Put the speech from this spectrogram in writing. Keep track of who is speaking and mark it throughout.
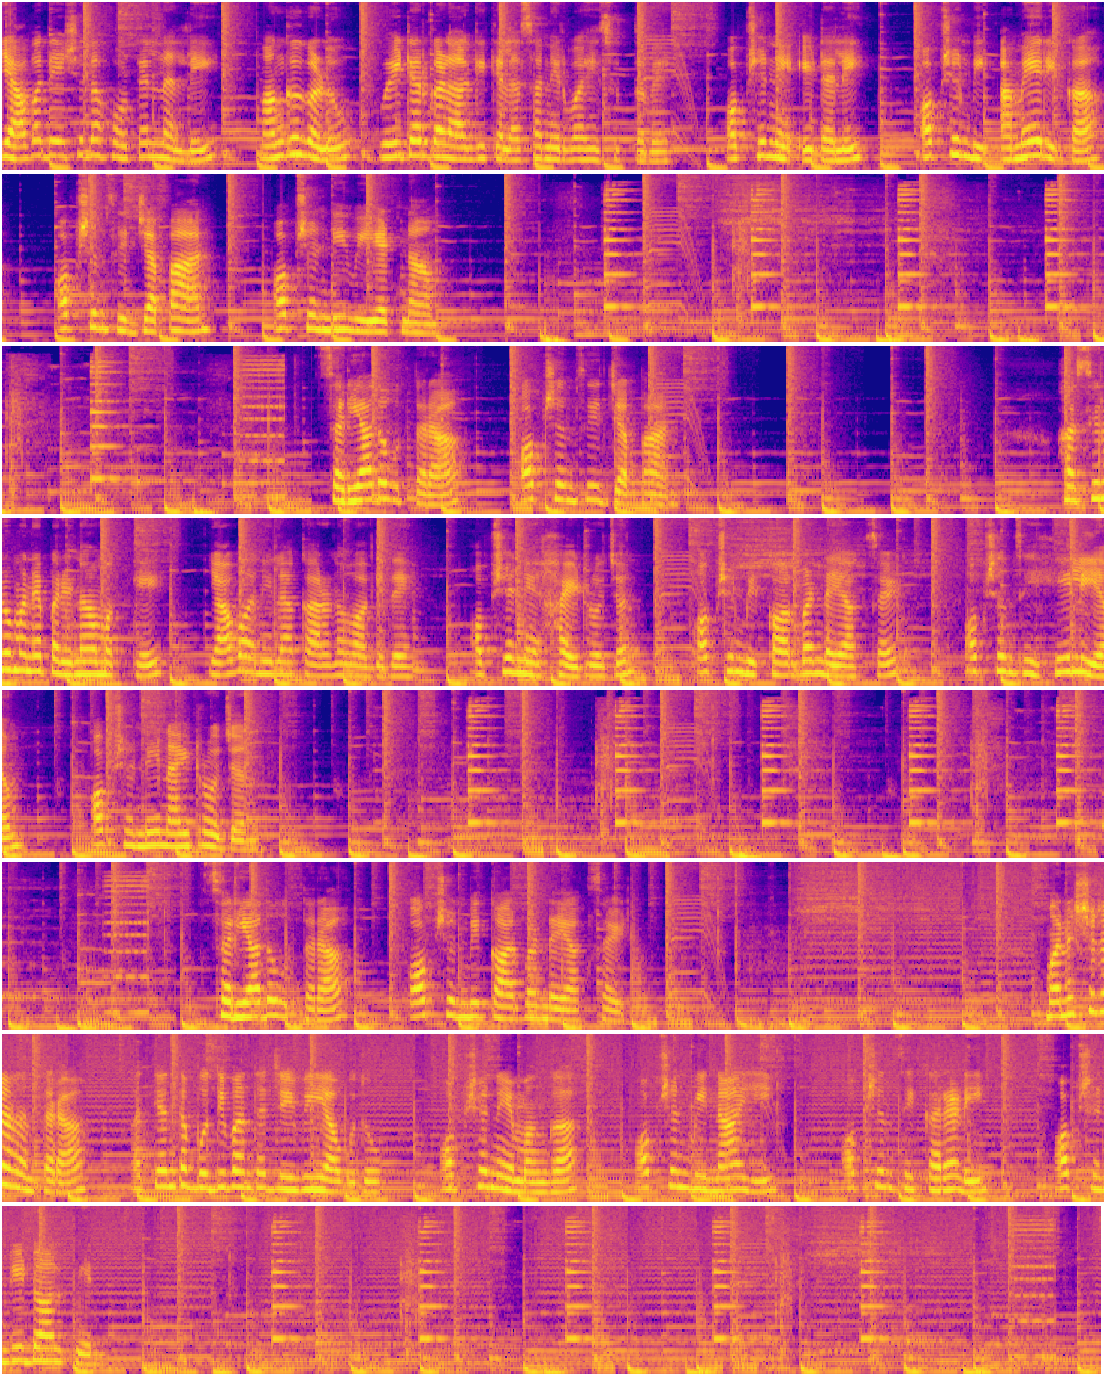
Speaker 1: ಯಾವ ದೇಶದ ಹೋಟೆಲ್ನಲ್ಲಿ ಮಂಗಗಳು, ವೇಟರ್ಗಳಾಗಿ ಕೆಲಸ ನಿರ್ವಹಿಸುತ್ತವೆ? Option A, Italy. Option B, America. Option C, Japan. Option D, Vietnam. ಸರಿಯಾದ ಉತ್ತರ, ಆಪ್ಷನ್ ಸಿ, ಜಪಾನ್. ಹಸಿರು ಮನೆ ಪರಿಣಾಮಕ್ಕೆ ಯಾವ ಅನಿಲ ಕಾರಣವಾಗಿದೆ? Option A, hydrogen. Option B, carbon dioxide. Option C, helium. Option D nitrogen ಸರಿಯಾದ ಉತ್ತರ ಆಪ್ಷನ್ ಬಿ ಕಾರ್ಬನ್ ಡೈಆಕ್ಸೈಡ್ ಮನುಷ್ಯನ ನಂತರ, ಅತ್ಯಂತ ಬುದ್ಧಿವಂತ ಜೀವಿ ಯಾವುದು? ಆಪ್ಷನ್ ಎ ಮಂಗ. ಆಪ್ಷನ್ ಬಿ ನಾಯಿ. ಆಪ್ಷನ್ ಸಿ ಕರಡಿ. ಆಪ್ಷನ್ ಡಿ ಡಾಲ್ಫಿನ್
